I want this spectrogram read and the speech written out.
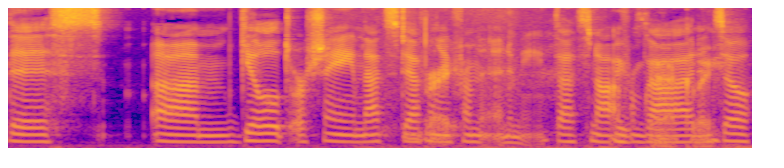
this um, guilt or shame, that's definitely right. from the enemy. That's not exactly. from God. And so,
